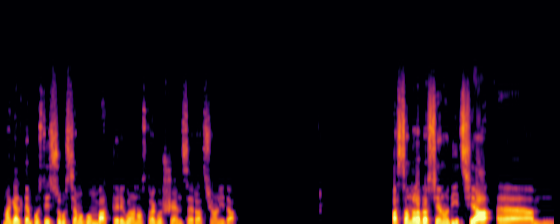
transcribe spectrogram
ma che al tempo stesso possiamo combattere con la nostra coscienza e razionalità. Passando alla prossima notizia, ehm,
